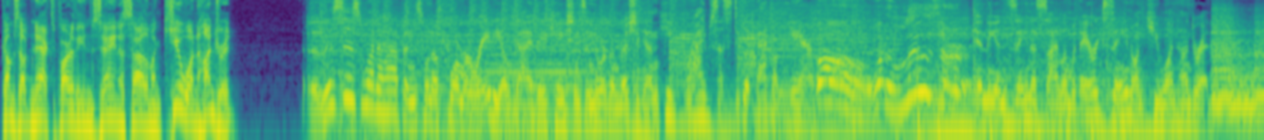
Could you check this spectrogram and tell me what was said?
comes up next. Part of the InZane Asylum on Q100. This is what happens when a former radio guy vacations in northern Michigan. He bribes us to get back on the air. Oh, what a loser! In the InZane Asylum with Eric Zane on Q100.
